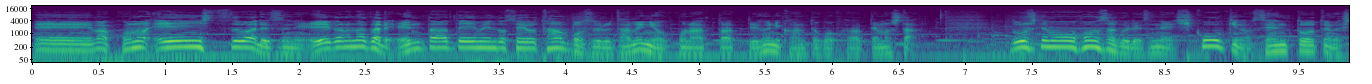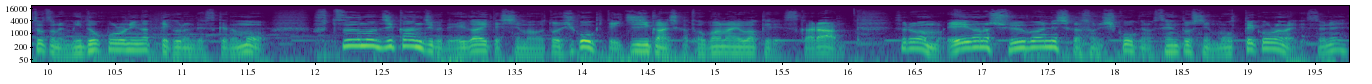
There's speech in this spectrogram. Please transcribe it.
えー、まあこの演出はですね、映画の中でエンターテインメント性を担保するために行ったっていうふうに監督は語ってました。どうしても本作ですね、飛行機の戦闘というのが一つの見どころになってくるんですけども、普通の時間軸で描いてしまうと飛行機って1時間しか飛ばないわけですから、それはもう映画の終盤にしかその飛行機の戦闘シーン持ってこれないですよね。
